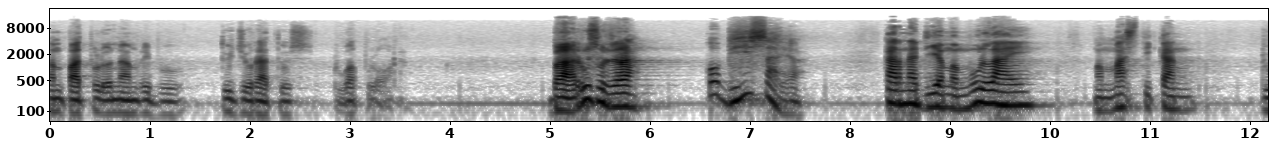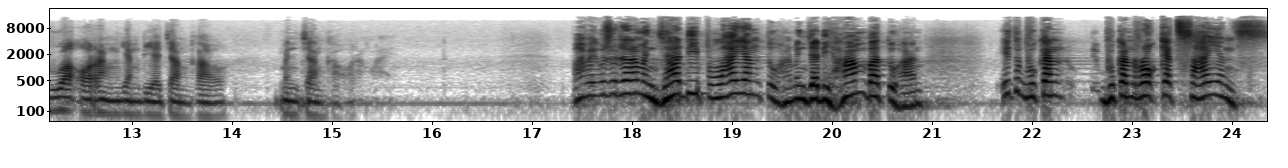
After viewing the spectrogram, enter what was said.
46.720 orang. Baru saudara, kok bisa ya? Karena dia memulai memastikan dua orang yang dia jangkau menjangkau orang. Bapak Ibu Saudara menjadi pelayan Tuhan, menjadi hamba Tuhan, itu bukan bukan rocket science.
